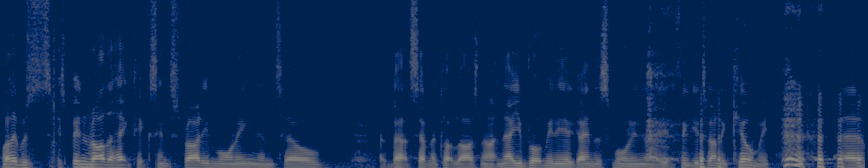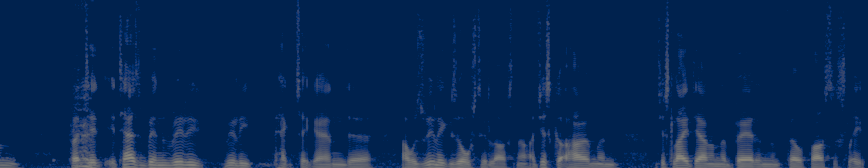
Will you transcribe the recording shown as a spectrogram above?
Well, it was, it's been rather hectic since Friday morning until about 7 o'clock last night. Now you brought me in here again this morning. I think you're trying to kill me. Um, but it, it, has been really, really hectic, and uh, I was really exhausted last night. I just got home and just laid down on the bed and fell fast asleep.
